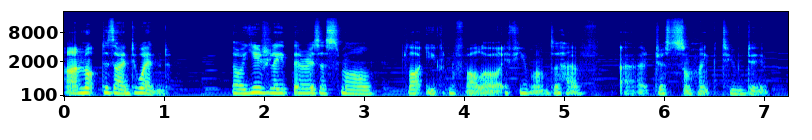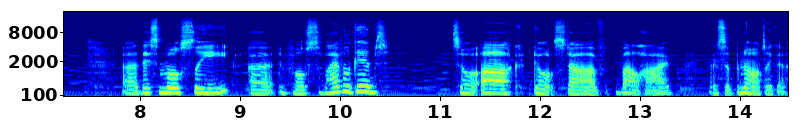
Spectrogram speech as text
are not designed to end, though usually there is a small plot you can follow if you want to have uh, just something to do. Uh, this mostly uh, involves survival games, so Ark, Don't Starve, Valheim, and Subnautica.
